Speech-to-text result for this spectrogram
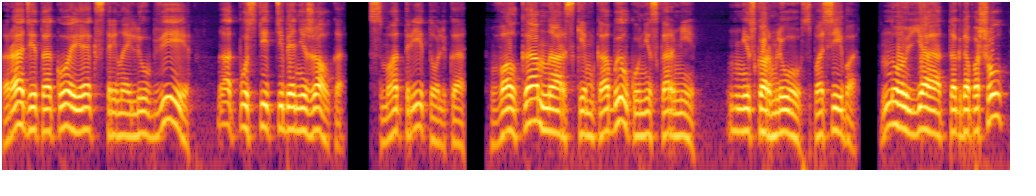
Ради такой экстренной любви отпустить тебя не жалко. Смотри только, волкам нарским кобылку не скорми. Не скормлю, спасибо. Ну, я тогда пошел?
